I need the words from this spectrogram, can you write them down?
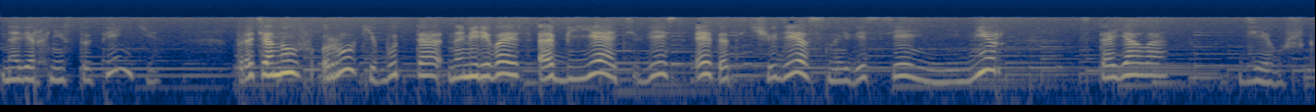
На верхней ступеньке, протянув руки, будто намереваясь объять весь этот чудесный весенний мир, стояла девушка.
